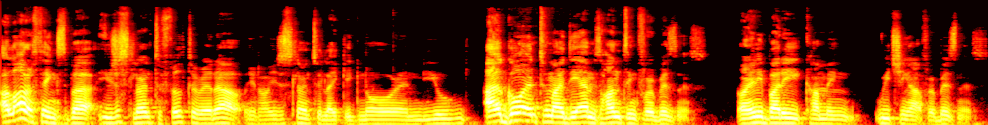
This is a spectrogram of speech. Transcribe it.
a lot of things, but you just learn to filter it out. You know, you just learn to like ignore, and you. I go into my DMs hunting for business or anybody coming reaching out for business,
